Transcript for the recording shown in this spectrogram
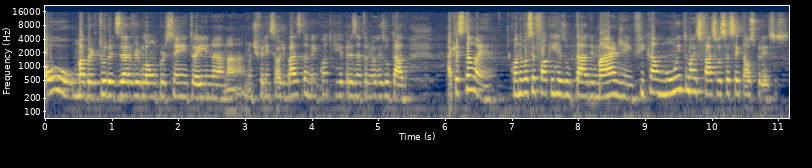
ou uma abertura de 0,1% aí na, na, no diferencial de base também, quanto que representa no meu resultado? A questão é, quando você foca em resultado e margem, fica muito mais fácil você aceitar os preços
